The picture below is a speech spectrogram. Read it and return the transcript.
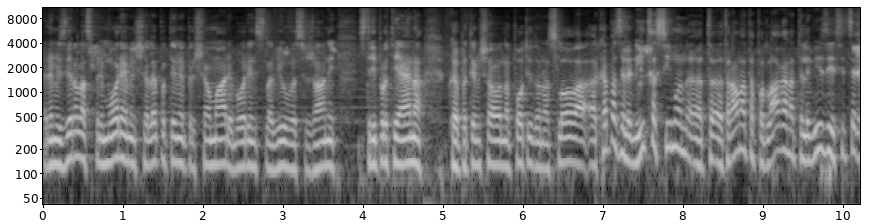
remizirala s Primorjem in šele potem je prišel Marijo Borin slavil v Sežani s 3 proti 1, ko je potem šel na poti do naslova. Kaj pa zelenica, Simon, travnata podlaga na televiziji, sicer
